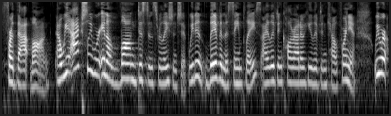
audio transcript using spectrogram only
for that long. Now, we actually were in a long distance relationship. We didn't live in the same place. I lived in Colorado, he lived in California. We were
